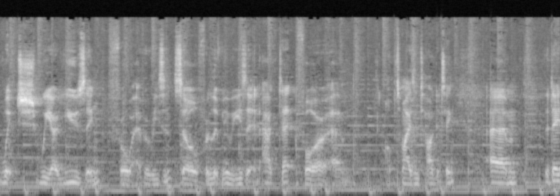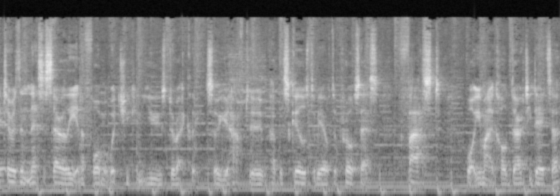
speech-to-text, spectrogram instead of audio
which we are using for whatever reason. So, for LoopMe, we use it in AdTech for um, optimizing targeting. Um, the data isn't necessarily in a format which you can use directly. So you have to have the skills to be able to process fast, what you might call dirty data,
